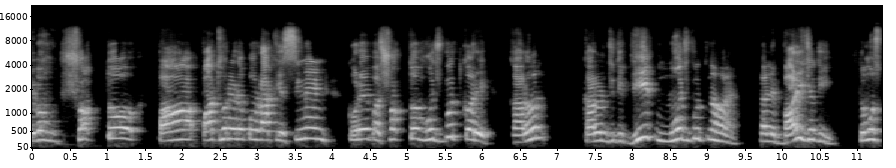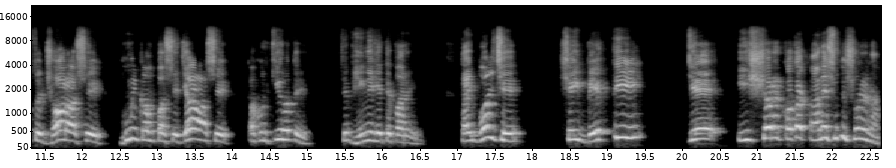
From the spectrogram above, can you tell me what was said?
এবং শক্ত পা, পাথরের ওপর রাখে, সিমেন্ট করে বা শক্ত মজবুত করে। কারণ কারণ যদি ভিত মজবুত না হয়, তাহলে বাড়ি যদি সমস্ত ঝড় আসে, ভূমিকম্প আসে, যা আসে, তখন কি হতে? সে ভেঙে যেতে পারে। তাই বলছে, সেই ব্যক্তি যে ঈশ্বরের কথা কানে শুধু শোনে না,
